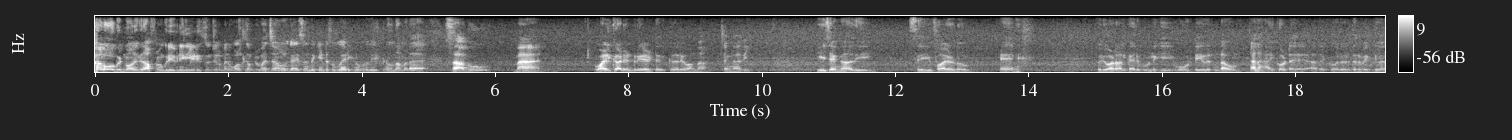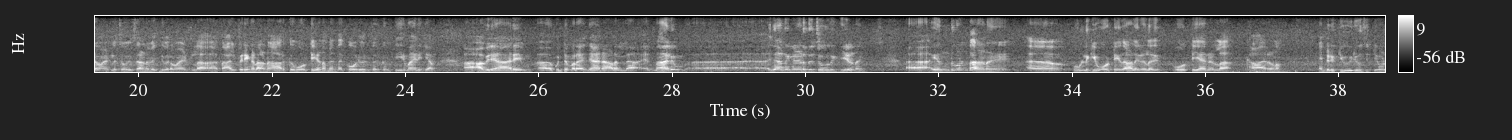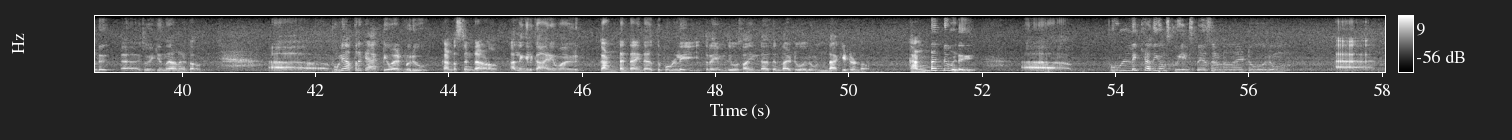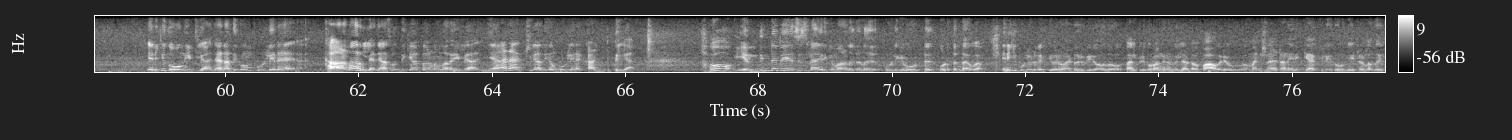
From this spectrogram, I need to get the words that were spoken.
Hello good morning good afternoon good evening ladies and gentlemen welcome to my channel guys എന്തൊക്കെയുണ്ട്? സുഖമായിരിക്കുന്നു പ്രതീക്ഷിക്കുന്നു. നമ്മുടെ Sabumon wild card entry ആയിട്ട് കയറി വന്ന ചങ്ങാതി. ഈ ചങ്ങാതി സേഫായിടോ ഏ? ഒരുപാട് ആൾക്കാർ പുള്ളിക്ക് വോട്ട് ചെയ്തിട്ടുണ്ടാവും. അല്ല ആയിക്കോട്ടെ. അതൊക്കെ ഓരോരുത്തരുടെ വ്യക്തിപരമായിട്ടുള്ള ചോയ്സാണ് വ്യക്തിപരമായിട്ടുള്ള താല്പര്യങ്ങളാണ്. ആർക്ക് വോട്ട് ചെയ്യണം എന്നൊക്കെ ഓരോരുത്തർക്കും തീരുമാനിക്കാം. അവരാരെയും കുറ്റം പറയാൻ ഞാൻ ആളല്ല. എന്നാലും ഞാൻ നിങ്ങളുടെ അടുത്ത് ചോദിക്കുകയാണ്. എന്തുകൊണ്ടാണ് പുള്ളിക്ക് വോട്ട് ചെയ്ത ആളുകൾ വോട്ട് ചെയ്യാനുള്ള കാരണം? എന്റെ ഒരു ക്യൂരിയോസിറ്റി കൊണ്ട് ചോദിക്കുന്നതാണ് കേട്ടോ. പുള്ളി അത്രയ്ക്ക് ആക്റ്റീവ് ആയിട്ടുള്ളൊരു കണ്ടസ്റ്റന്റ് ആണോ? അല്ലെങ്കിൽ കാര്യമായൊരു കണ്ടന്റ് അതിന്റെ അകത്ത് പുള്ളി ഇത്രയും ദിവസം അതിന്റെ അകത്ത് ഉണ്ടായിട്ട് പോലും ഉണ്ടാക്കിയിട്ടുണ്ടോ? കണ്ടന്റ് വിട് പുള്ളിക്ക് അധികം സ്ക്രീൻ സ്പേസ് ഉള്ളതായിട്ട് പോലും എനിക്ക് തോന്നിയിട്ടില്ല. ഞാൻ അധികം പുള്ളിനെ കാണാറില്ല. ഞാൻ ശ്രദ്ധിക്കാത്തതാണോന്ന് അറിയില്ല. ഞാൻ ആക്ച്വലി അധികം പുള്ളിനെ കണ്ടിട്ടില്ല. അപ്പോൾ എന്തിന്റെ ബേസിസിലായിരിക്കും ആളുകൾ പുള്ളിക്ക് വോട്ട് കൊടുത്തിട്ടുണ്ടാവുക? എനിക്ക് പുള്ളിയോട് വ്യക്തിപരമായിട്ട് ഒരു വിരോധമോ താല്പര്യക്കുറവോ അങ്ങനെയൊന്നുമില്ല കേട്ടോ. അപ്പോൾ ആ ഒരു മനുഷ്യനായിട്ടാണ് എനിക്ക് ആക്ച്വലി തോന്നിയിട്ടുള്ളത്.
